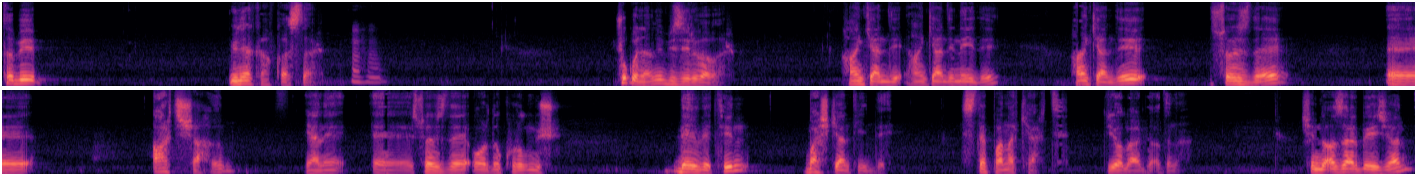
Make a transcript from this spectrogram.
Tabii Güney Kafkaslar. Çok önemli bir zirve var. Hankendi, Hankendi neydi? Hankendi sözde e, Artşah'ın yani e, sözde orada kurulmuş devletin başkentiydi. Stepanakert diyorlardı adına. Şimdi Azerbaycan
